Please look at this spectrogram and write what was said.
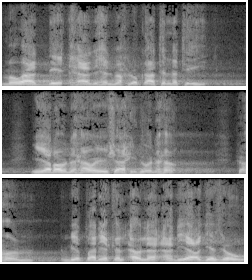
مواد هذه المخلوقات التي يرونها ويشاهدونها فهم بطريق الأولى أن يعجزوا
